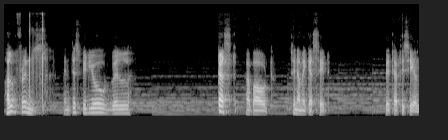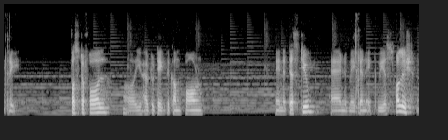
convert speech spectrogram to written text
Hello friends, in this video we'll test about cinnamic acid with FeCl3. First of all, uh, you have to take the compound in a test tube and make an aqueous solution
